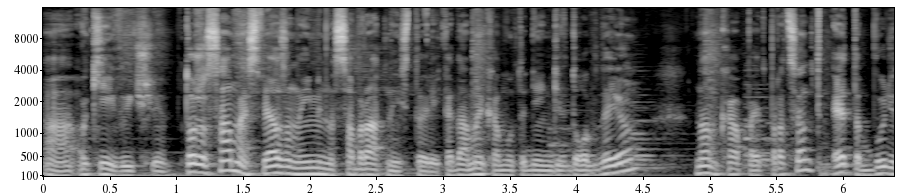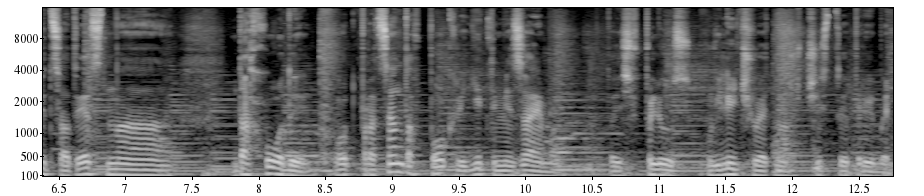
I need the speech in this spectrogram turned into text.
А, окей, вычли. То же самое связано именно с обратной историей. Когда мы кому-то деньги в долг даем, нам капает процент, это будет, соответственно, доходы от процентов по кредитным займам. То есть в плюс увеличивает нашу чистую прибыль.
